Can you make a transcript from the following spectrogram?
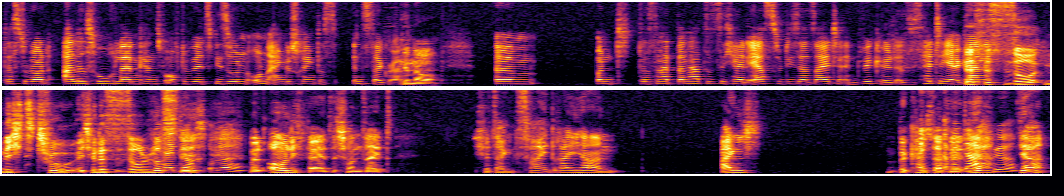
dass du dort alles hochladen kannst, worauf du willst, wie so ein uneingeschränktes Instagram. Genau. Ähm, und das hat, dann hat es sich halt erst zu dieser Seite entwickelt. Also es hätte ja gar das nicht. Das ist so nicht true. Ich finde es so lustig. Hey, doch, oder? Weil OnlyFans ist schon seit, ich würde sagen, zwei, drei Jahren eigentlich bekannt Echt? dafür. Aber dafür? Ja, ja.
